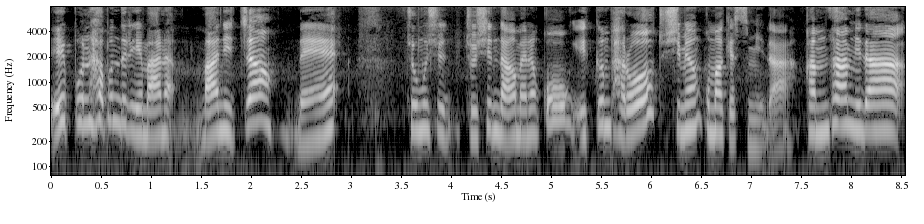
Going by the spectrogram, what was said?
예쁜 화분들이 많, 많이 있죠? 네. 주무신, 주신 다음에는 꼭 입금 바로 주시면 고맙겠습니다. 감사합니다.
